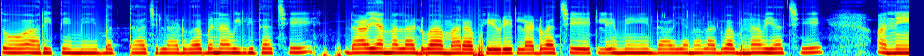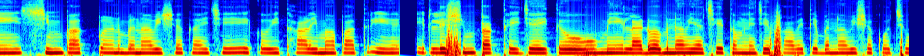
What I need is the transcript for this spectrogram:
તો આ રીતે મેં બધા જ લાડવા બનાવી લીધા છે. ડાળિયાના લાડવા મારા ફેવરેટ લાડવા છે એટલે મેં ડાળિયાના લાડવા બનાવ્યા છે. અને શીંપાક પણ બનાવી શકાય છે. કોઈ થાળીમાં પાથરીએ એટલે સિમ્પાક થઈ જાય તો મેં લાડવા બનાવ્યા છે. તમને જે ફાવે તે બનાવી શકો છો.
